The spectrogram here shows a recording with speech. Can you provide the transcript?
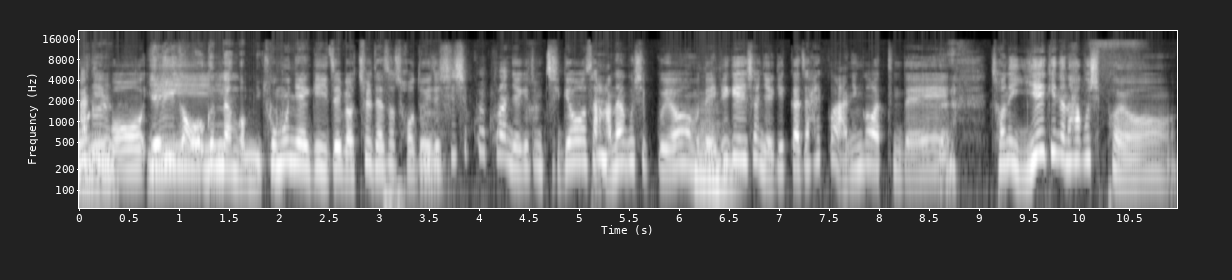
아니 뭐 예의가 어긋난 겁니까? 조문 얘기 이제 며칠 돼서 저도 음. 이제 시시콜콜한 얘기 좀 지겨워서 안 하고 싶고요. 뭐 음. 내비게이션 얘기까지 할 거 아닌 것 같은데 네. 저는 이 얘기는 하고 싶어요.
